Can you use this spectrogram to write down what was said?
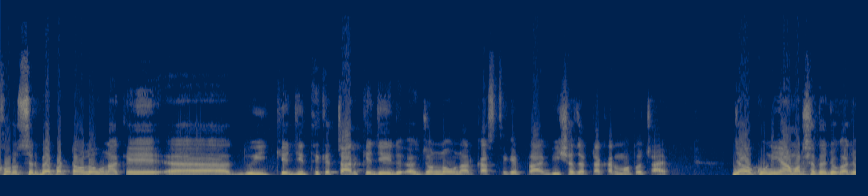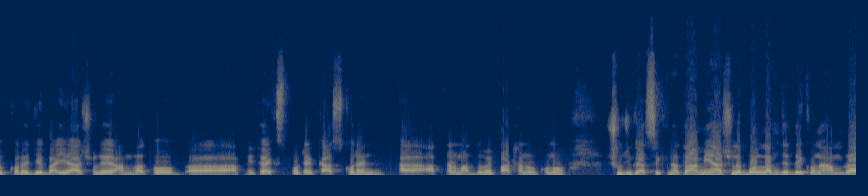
খরচের ব্যাপারটা হলো ওনাকে দুই কেজি থেকে চার কেজির জন্য ওনার কাছ থেকে প্রায় বিশ হাজার টাকার মতো চায়। যা হোক, উনি আমার সাথে যোগাযোগ করে যে, ভাইয়া, আসলে আমরা তো আপনি তো এক্সপোর্টের কাজ করেন আপনার মাধ্যমে পাঠানোর কোনো সুযোগ আছে কিনা? তো আমি আসলে বললাম যে, দেখুন, আমরা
